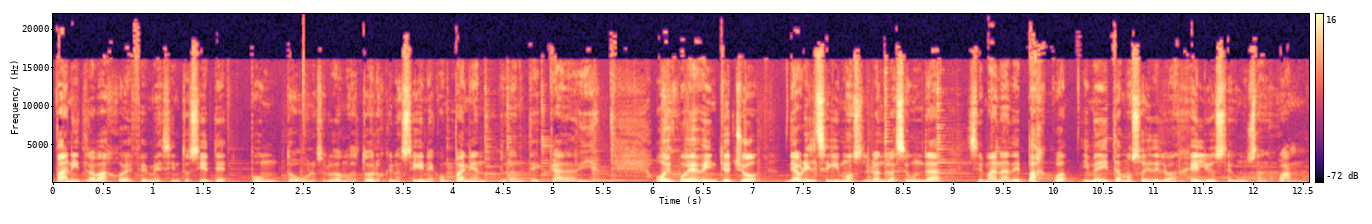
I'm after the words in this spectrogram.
Pan y Trabajo FM 107.1. Saludamos a todos los que nos siguen y acompañan durante cada día. Hoy jueves 28 de abril seguimos celebrando la segunda semana de Pascua y meditamos hoy del Evangelio según San Juan.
